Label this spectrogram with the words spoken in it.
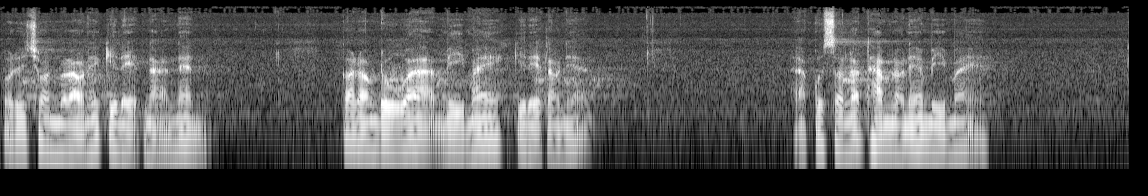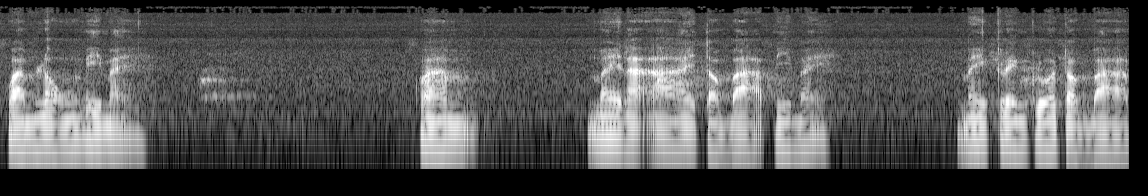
ปุถุชนเรานี่กิเลสหนาแน่น ก็ลองดูว่ามีไหมกิเลสเหล่านี้อกุศลธรรมเหล่านี้มีไหม ความหลงมีไหม ความไม่ละอายต่อบาปมีไหม ไม่เกรงกลัวต่อบาป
